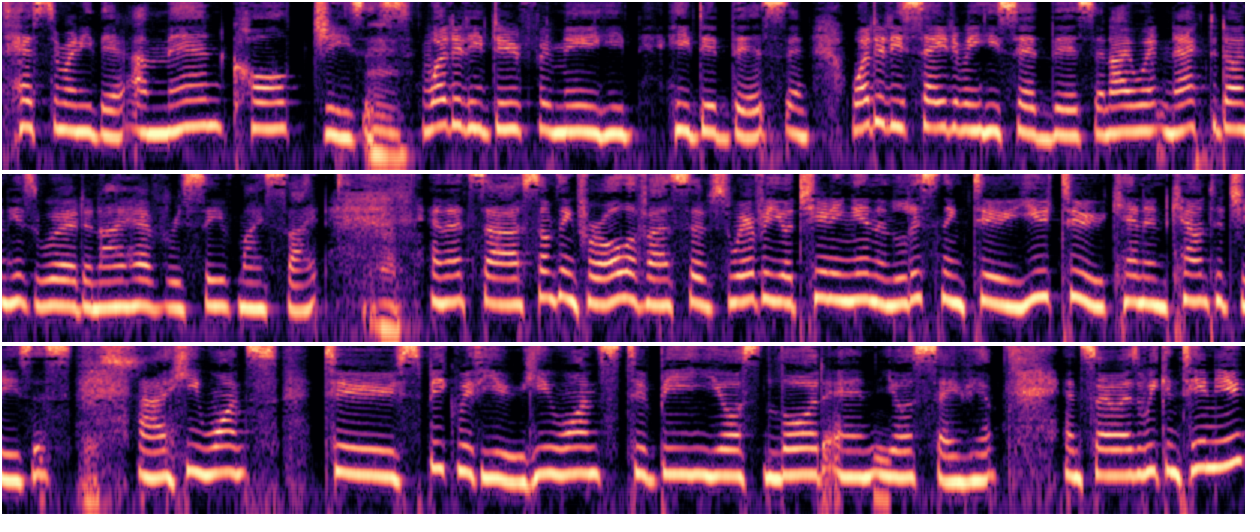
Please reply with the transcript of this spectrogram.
testimony there. A man called Jesus. What did he do for me? He he did this, and what did he say to me? He said this, and I went and acted on his word, and I have received my sight. And that's uh, something for all of us. As wherever you're tuning in and listening to, you too can encounter Jesus. Yes. Uh, he wants to speak with you. He wants to be your Lord and your Savior. And so as we continue,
